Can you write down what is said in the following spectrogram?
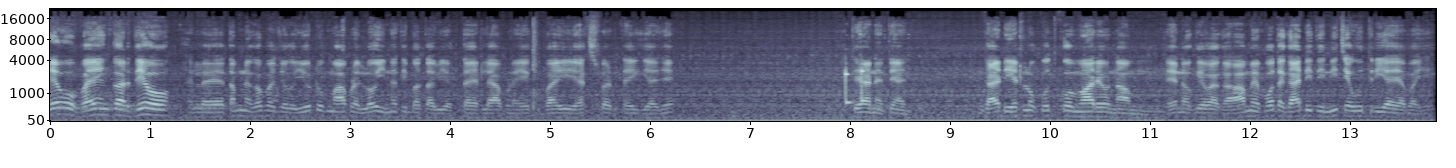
એવો ભયંકર દેવો, એટલે તમને ખબર છે કે યુટ્યુબમાં આપણે લોહી નથી બતાવી શકતા, એટલે આપણે એક ભાઈ એક્સપર્ટ થઈ ગયા છે. ત્યાં ને ત્યાં જ. ગાડી એટલો કૂદકો માર્યો નામ એનો કહેવાય કે અમે પોતે ગાડીથી નીચે ઉતરી આવ્યા ભાઈ.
